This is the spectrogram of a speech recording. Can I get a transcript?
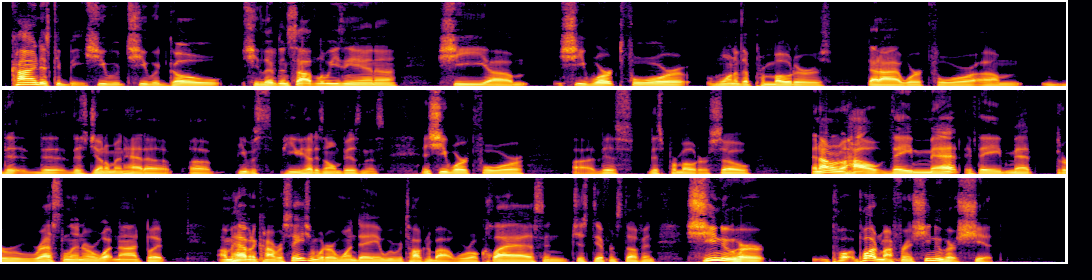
Kind as could be. She would. She would go. She lived in South Louisiana. She um, she worked for one of the promoters that I worked for. Um, the the this gentleman had a, a he was he had his own business, and she worked for uh, this this promoter. So, and I don't know how they met, if they met through wrestling or whatnot, but I'm having a conversation with her one day, and we were talking about world class and just different stuff, and she knew her. Pardon my French. She knew her shit.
